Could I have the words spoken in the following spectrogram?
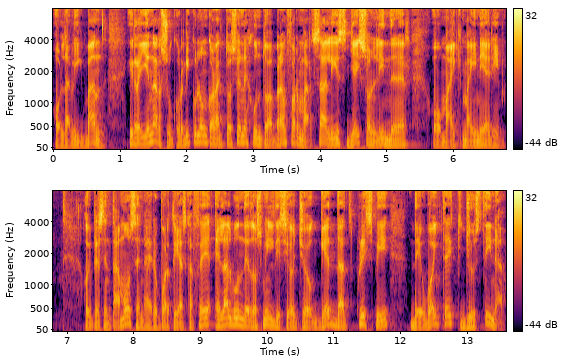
o la big band y rellenar su currículum con actuaciones junto a Branford Marsalis, Jason Lindner o Mike Mainieri. Hoy presentamos en Aeropuerto Jazz Café el álbum de 2018 Get That Crispy de Wojtek Justina.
